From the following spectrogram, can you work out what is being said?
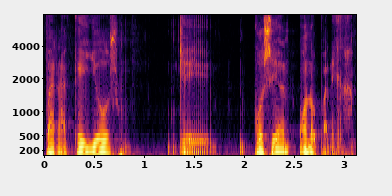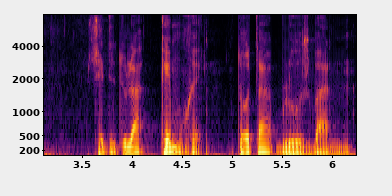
para aquellos que posean o no pareja. Se titula ¿Qué mujer? Tota Blues Band.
